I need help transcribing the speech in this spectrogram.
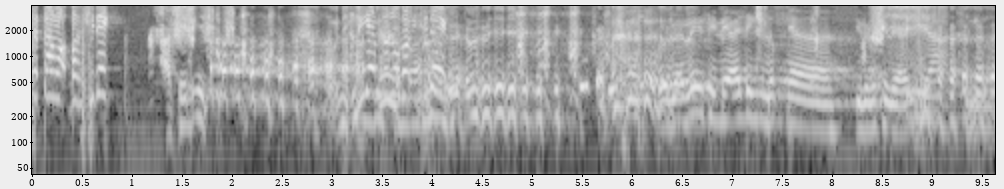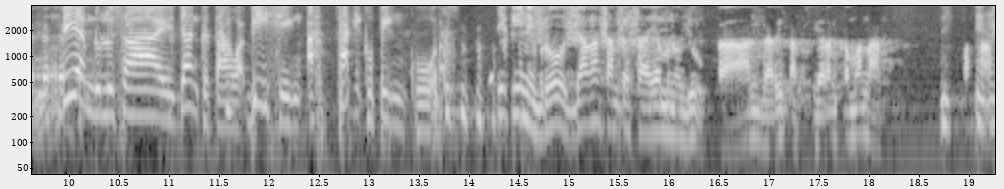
ketawa Bang Sidik. Asidi. Diam dulu Bang Sidik. Udah nih sini aja nginepnya. Hidup sini aja. Iya. Diam dulu say. Jangan ketawa. Bising. Ah, sakit kupingku. Jadi gini bro, jangan sampai saya menunjukkan dari tafsiran ke mana. Paham?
